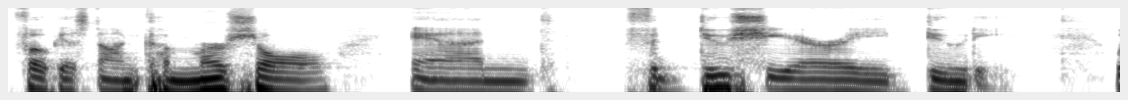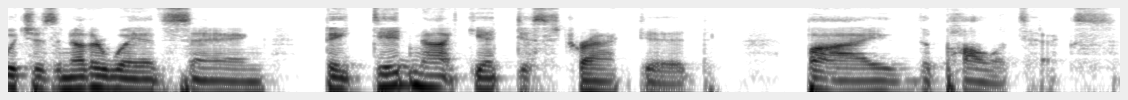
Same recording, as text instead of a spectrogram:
focused on commercial and fiduciary duty, which is another way of saying they did not get distracted by the politics,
